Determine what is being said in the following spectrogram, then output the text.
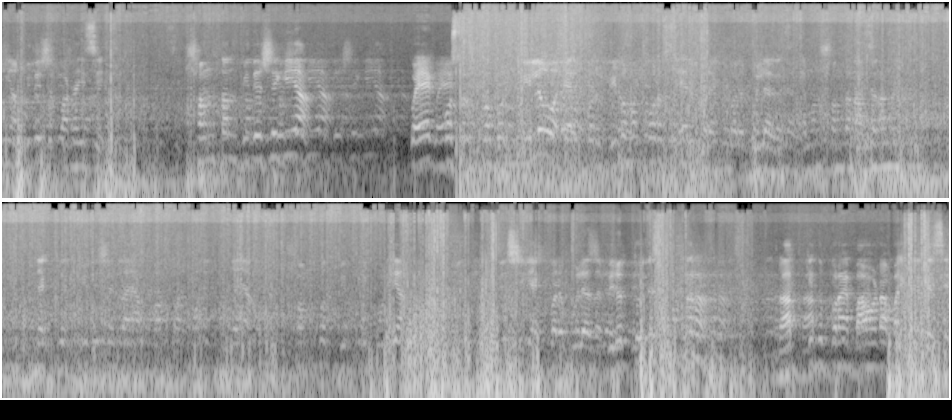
নিয়ে বিদেশে পাঠাইছে। সন্তান বিদেশে গিয়া কয়েক বছর খবর নিলেও এরপর বিবাহ করেছে, এরপর একেবারে ভুলে গেছে। এমন সন্তান আছে না দেখবেন বিদেশে যায় বুঝাইয়া সম্পদ বিক্রি করিয়া একবারে ভুলে যায় বিরক্ত হইতেছে রাত কিন্তু প্রায় বারোটা বাইকে গেছে।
